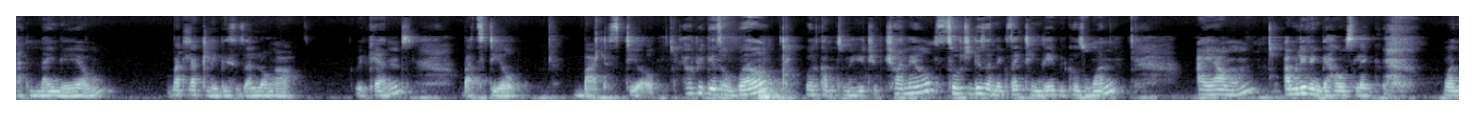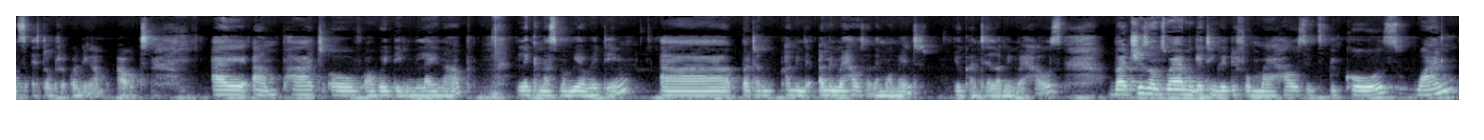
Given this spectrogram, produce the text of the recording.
at 9 a.m.? But luckily this is a longer weekend, but still, but still. I hope you guys are well. Welcome to my YouTube channel. So today's an exciting day because one, I am I'm leaving the house like once I stop recording I'm out. I am part of a wedding lineup, like Nasmamia wedding. Uh, but I'm I'm in I'm in my house at the moment. You can tell I'm in my house. But reasons why I'm getting ready from my house it's because one,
